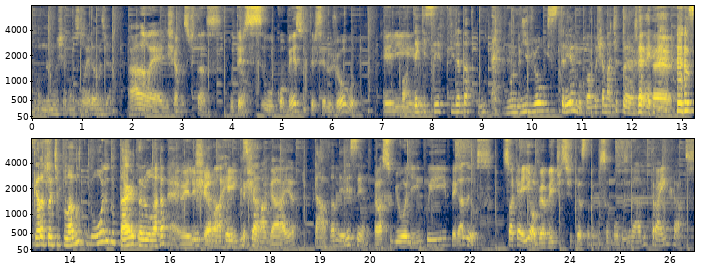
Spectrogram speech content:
Não, não chegam os é? titãs já. Ah, não, é, ele chama os titãs. O, ter... o começo do terceiro jogo, ele. Tem que ser filha da puta, num nível extremo pra chamar titã, velho. É, Os caras estão tipo lá no, no olho do tártaro lá. é, ele chama a Renka, buscar. chama a Gaia, Tava merecendo. pra ela subir o Olimpo e pegar Zeus. Só que aí, obviamente, os titãs também não são bobos e nada e traem Kratos.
